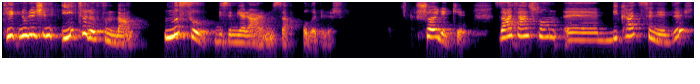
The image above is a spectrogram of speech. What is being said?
teknolojinin iyi tarafından nasıl bizim yararımıza olabilir? Şöyle ki zaten son e, birkaç senedir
